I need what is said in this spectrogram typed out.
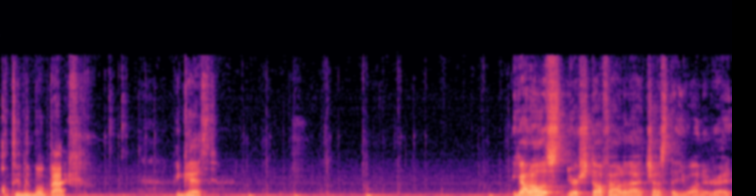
I'll take the boat back. Big guess. You got all this, your stuff out of that chest that you wanted, right?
